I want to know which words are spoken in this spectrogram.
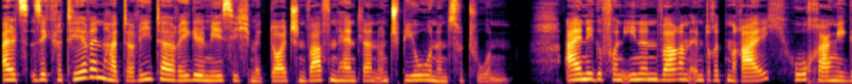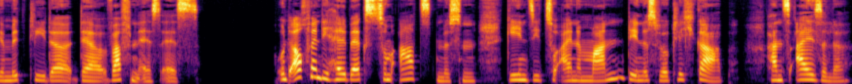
Als Sekretärin hat Rita regelmäßig mit deutschen Waffenhändlern und Spionen zu tun. Einige von ihnen waren im Dritten Reich hochrangige Mitglieder der Waffen-SS. Und auch wenn die Hellbergs zum Arzt müssen, gehen sie zu einem Mann, den es wirklich gab, Hans Eisele,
